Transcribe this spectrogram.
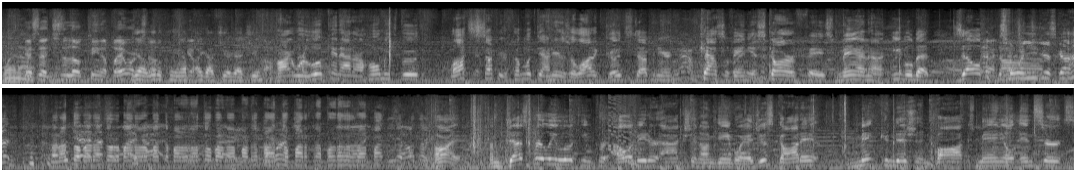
Why not? Just a, just a little cleanup, but it works Yeah, a little cleanup. Yep. I got you. I got you. All right, we're looking at our homies booth. Lots of stuff here. Come look down here. There's a lot of good stuff in here. Castlevania, Scarface, Manhunt, Evil Dead, Zelda. So when you just got? All right, I'm desperately looking for elevator action on Game Boy. I just got it, mint condition, box, manual, inserts,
